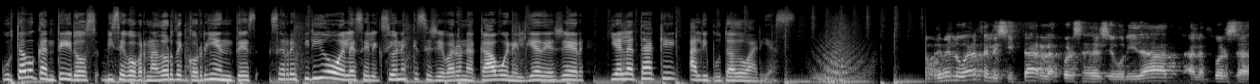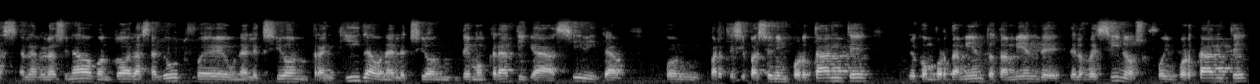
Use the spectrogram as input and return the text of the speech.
Gustavo Canteros, vicegobernador de Corrientes, se refirió a las elecciones que se llevaron a cabo en el día de ayer y al ataque al diputado Arias. En primer lugar, felicitar a las fuerzas de seguridad, a las fuerzas relacionadas con toda la salud. Fue una elección tranquila, una elección democrática, cívica, con participación importante. El comportamiento también de los vecinos fue importante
